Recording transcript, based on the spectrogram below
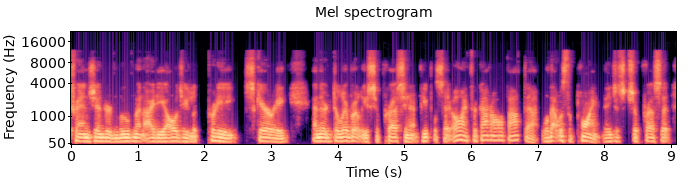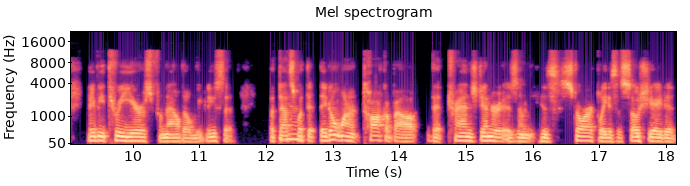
transgendered movement ideology look pretty scary and they're deliberately suppressing it. People say, Oh, I forgot all about that. Well, that was the point. They just suppress it. Maybe three years from now, they'll release it. But that's yeah. what the, they don't want to talk about that transgenderism is historically is associated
